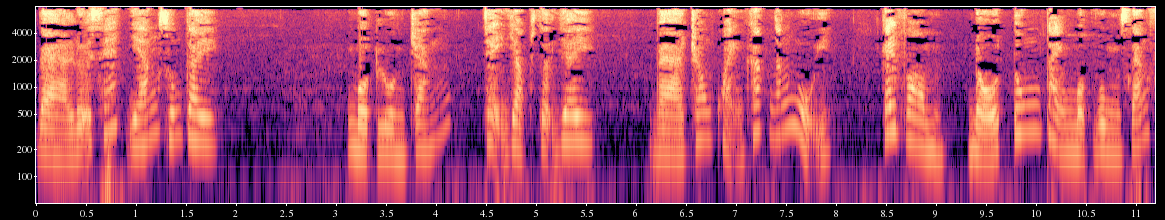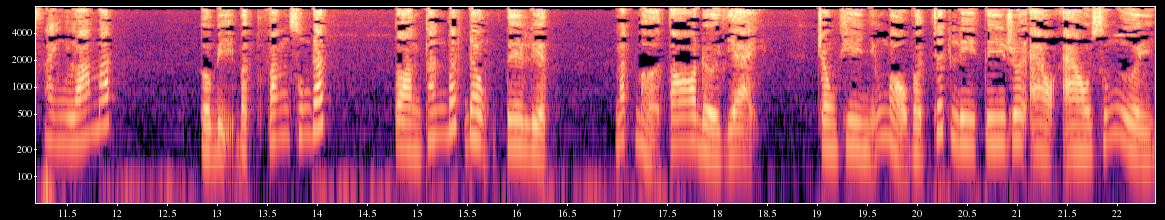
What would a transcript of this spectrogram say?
và lưỡi sét giáng xuống cây. Một luồng trắng chạy dọc sợi dây, và trong khoảnh khắc ngắn ngủi, cái vòm nổ tung thành một vùng sáng xanh lóa mắt. Tôi bị bật văng xuống đất, toàn thân bất động tê liệt, mắt mở to đời dại, trong khi những mẩu vật chất li ti rơi ào ào xuống người.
